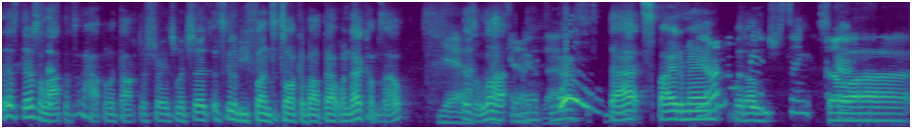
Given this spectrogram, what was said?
There's there's a lot that's gonna happen with Doctor Strange, which uh, it's gonna be fun to talk about that when that comes out. Yeah. There's a lot. I can't wait for that. That Spider Man, Beyonder but would be um, interesting. So, Okay. uh,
